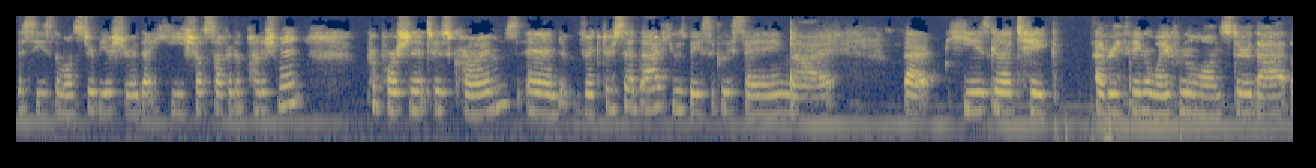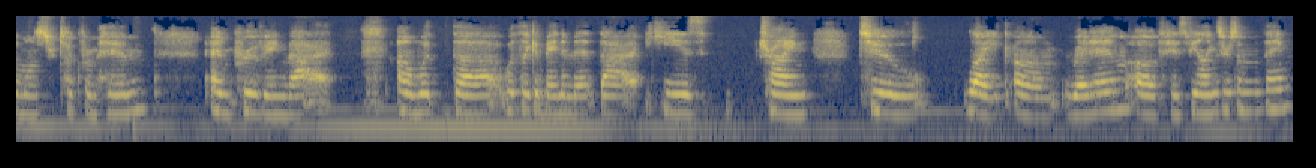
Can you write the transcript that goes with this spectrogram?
to seize the monster, be assured that he shall suffer the punishment proportionate to his crimes. And Victor said that. He was basically saying that that he's gonna take everything away from the monster that the monster took from him and proving that um, with the with like abandonment that he's trying to like um, rid him of his feelings or something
